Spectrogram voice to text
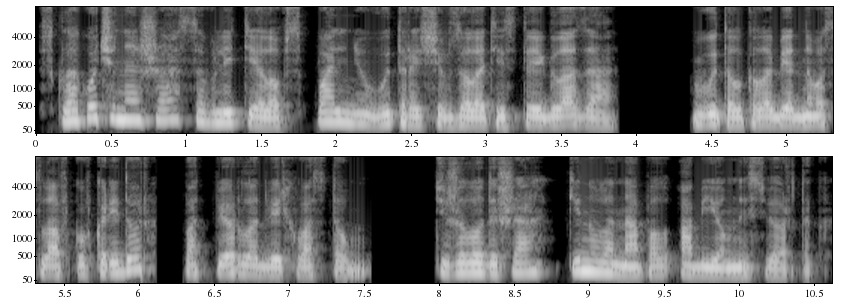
Всклокоченная шасса влетела в спальню, вытаращив золотистые глаза. Вытолкала бедного Славку в коридор, подперла дверь хвостом. Тяжело дыша, кинула на пол объемный сверток.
